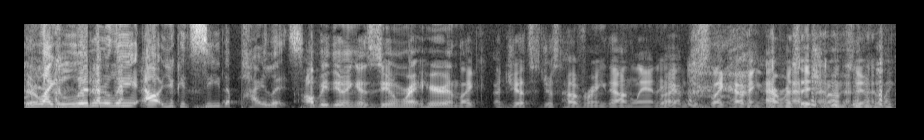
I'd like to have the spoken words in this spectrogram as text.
They're like literally out. You could see the pilots. I'll be doing a Zoom right here, and like a jet's just hovering down, landing. Right. I'm just like having a conversation on Zoom, like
